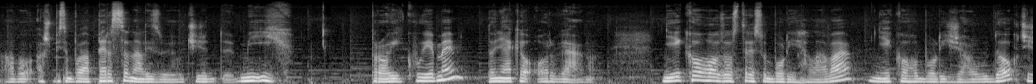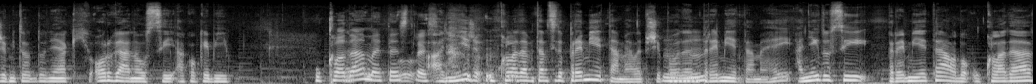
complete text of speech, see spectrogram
alebo až by som povedala, personalizujú. Čiže my ich projikujeme do nejakého orgánu. Niekoho zo stresu boli hlava, niekoho boli žalúdok, čiže my to do nejakých orgánov si ako keby Ukladáme ten stres. A nie, že ukladáme, tam si to premietame, lepšie povedané, mm-hmm. premietame, hej. A niekto si premieta alebo ukladá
